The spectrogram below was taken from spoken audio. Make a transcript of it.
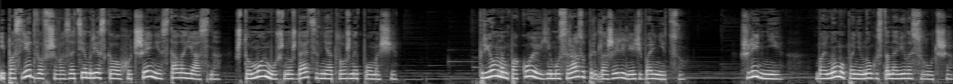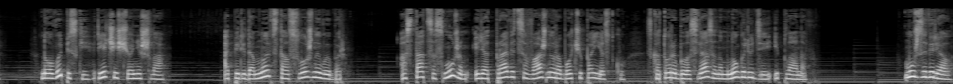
и последовавшего затем резкого ухудшения стало ясно, что мой муж нуждается в неотложной помощи. В приемном покое ему сразу предложили лечь в больницу. Шли дни, больному понемногу становилось лучше. Но о выписке речь еще не шла. А передо мной встал сложный выбор – остаться с мужем или отправиться в важную рабочую поездку, с которой было связано много людей и планов. Муж заверял,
